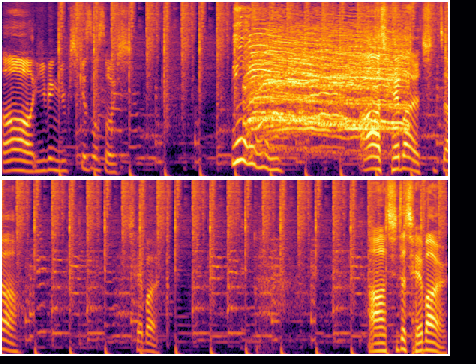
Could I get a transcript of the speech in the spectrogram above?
아, 260개 썼어. 씨. 오! 아, 제발, 진짜. 제발. 아, 진짜 제발.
